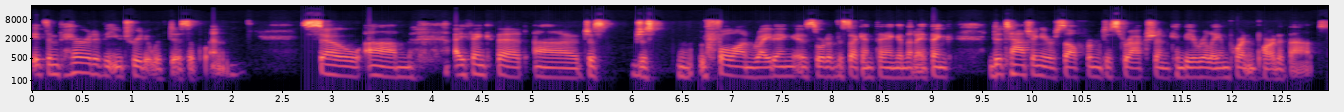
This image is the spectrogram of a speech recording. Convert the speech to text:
it's imperative that you treat it with discipline. So um, I think that uh, just just full on writing is sort of the second thing, and then I think detaching yourself from distraction can be a really important part of that.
